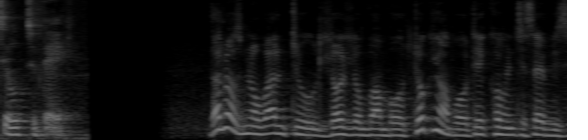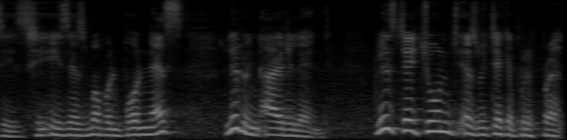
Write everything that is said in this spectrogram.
till today. That was Novantu Dlodlo talking about a community services. She is a Zimbabwean born nurse living in Ireland. Please stay tuned as we take a brief break.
